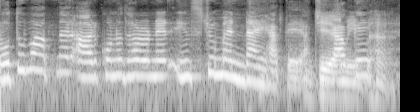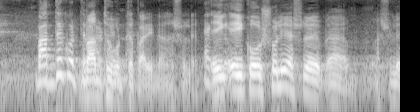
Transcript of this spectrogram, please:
নতুবা আপনার আর কোনো ধরনের ইনস্ট্রুমেন্ট নাই হাতে আপনি কাউকে হ্যাঁ। বাধ্য করতে বাধ্য করতে পারি না আসলে। এই এই কৌশলই আসলে আসলে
